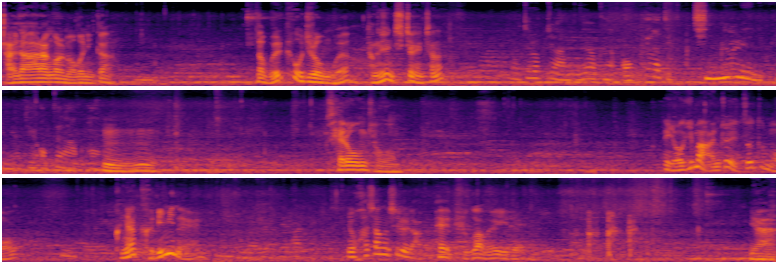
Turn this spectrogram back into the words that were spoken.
달달한 걸 먹으니까 나 왜 이렇게 어지러운 거야? 당신 진짜 괜찮아? 어지럽지 않고요. 그냥 어깨가 되게 짓눌리는 느낌이에요. 되게 어깨가 아파요. 음, 음. 새로운 경험. 여기만 앉아 있어도 뭐 그냥 그림이네. 이 화장실 앞에 뷰가 왜 이래? 야,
